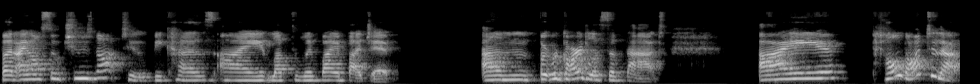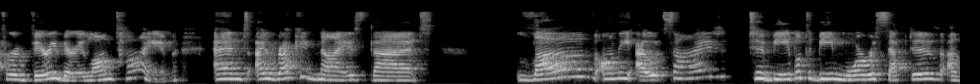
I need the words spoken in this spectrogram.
but I also choose not to because I love to live by a budget. Um, but regardless of that, I held on to that for a very, very long time. And I recognized that love on the outside to be able to be more receptive of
